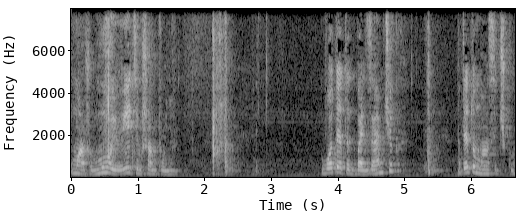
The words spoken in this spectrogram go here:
мажу, мою этим шампунем. Вот этот бальзамчик, вот эту масочку.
